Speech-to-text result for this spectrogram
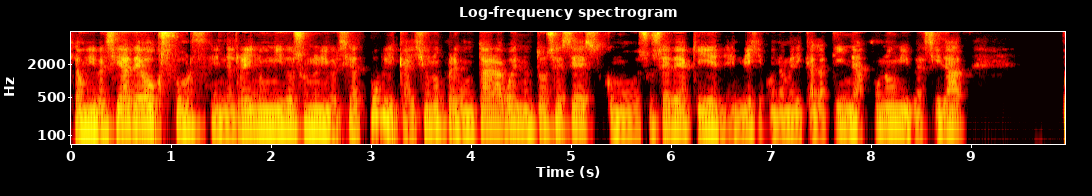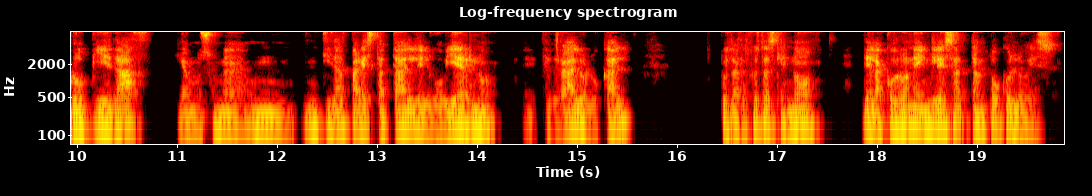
La Universidad de Oxford en el Reino Unido es una universidad pública y si uno preguntara, bueno, entonces es como sucede aquí en, México, en América Latina, una universidad propiedad, digamos, una, entidad paraestatal del gobierno eh, federal o local, pues la respuesta es que no. De la corona inglesa tampoco lo es.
